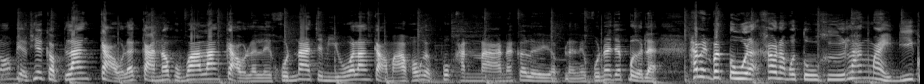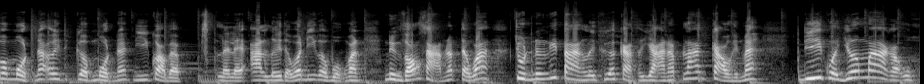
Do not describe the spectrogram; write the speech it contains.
ลองเปรียบเทียบกับร่างเก่าแล้วกันเนาะผมว่าร่างเก่าหลายๆคนน่าจะมีเพราะว่าร่างเก่ามาพร้อมกับพวกคันนานะก็เลยแบบหลายๆคนน่าจะเปิดแหละ ถ้าเป็นประตูนะเข้าทางประตูคือร่างใหม่ดีกว่าหมดนะเอ้ยเกือบหมดนะดีกว่าแบบหลาย ๆ อันเลยแต่ว่าดีกว่าบวกมัน1 2 3นะแต่ว่าจุดหนึ่งที่ต่างเลยคืออากาศยานนะครับร่างเก่าเห็นไหมดีกว่าเยอะมากอะโอ้โห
